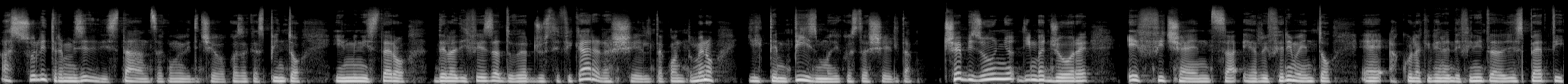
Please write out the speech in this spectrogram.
a soli tre mesi di distanza, come vi dicevo, cosa che ha spinto il Ministero della Difesa a dover giustificare la scelta, quantomeno il tempismo di questa scelta. C'è bisogno di maggiore efficienza e il riferimento è a quella che viene definita dagli esperti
